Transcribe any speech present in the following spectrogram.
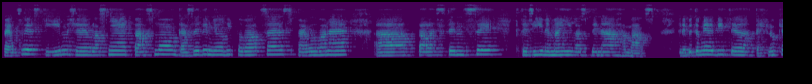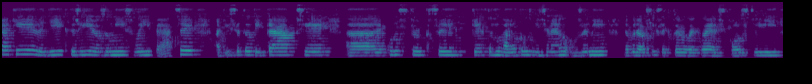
pracuje s tím, že vlastně pásmo Gazy by mělo být po válce spravované a palestinci, kteří nemají vazby na Hamas. Kdyby to měly být eh, technokrati, lidi, kteří rozumí svoji práci, ať už se to týká při eh, rekonstrukci těch toho válkou zničeného území nebo dalších sektorů, jako je školství,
